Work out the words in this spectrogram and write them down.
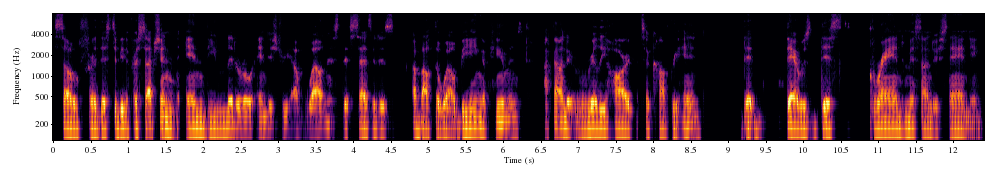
So for this to be the perception in the literal industry of wellness that says it is about the well-being of humans, I found it really hard to comprehend that there was this grand misunderstanding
